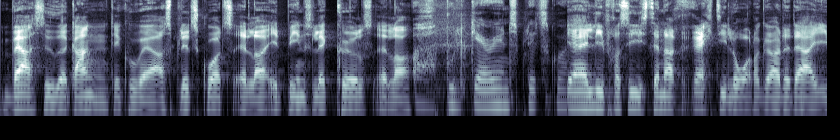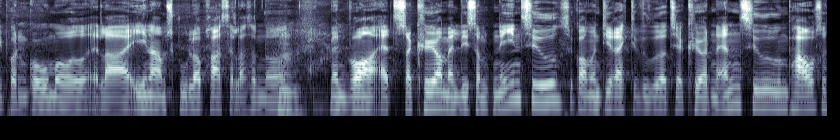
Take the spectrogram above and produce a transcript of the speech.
hver side af gangen. Det kunne være split squats, eller et bens leg curls, eller... Åh, oh, Bulgarian split squat. Ja, lige præcis. Den er rigtig lort at gøre det der i på den gode måde, eller enarm skulderpres, eller sådan noget. Mm. Men hvor at så kører man ligesom den ene side, så går man direkte videre til at køre den anden side uden pause,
